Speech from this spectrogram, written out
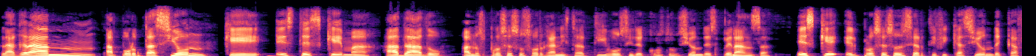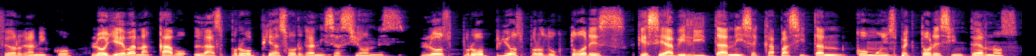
La gran aportación que este esquema ha dado a los procesos organizativos y de construcción de esperanza es que el proceso de certificación de café orgánico lo llevan a cabo las propias organizaciones, los propios productores que se habilitan y se capacitan como inspectores internos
